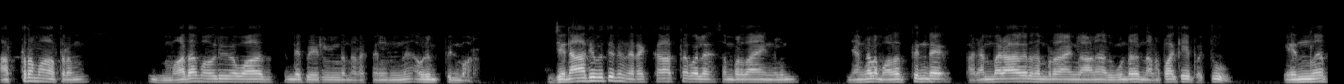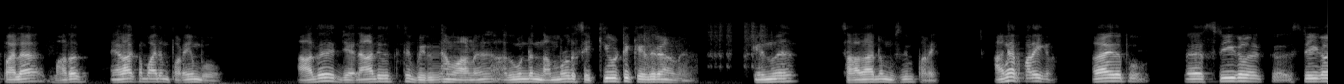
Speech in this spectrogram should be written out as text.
അത്രമാത്രം മതമൗലികവാദത്തിന്റെ പേരിൽ നടക്കലിൽ നിന്ന് അവർ പിന്മാറും. ജനാധിപത്യത്തിന് നിരക്കാത്ത പല സമ്പ്രദായങ്ങളും ഞങ്ങളുടെ മതത്തിന്റെ പരമ്പരാഗത സമ്പ്രദായങ്ങളാണ്. അതുകൊണ്ട് അത് നടപ്പാക്കിയേ പറ്റൂ എന്ന് പല മത നേതാക്കന്മാരും പറയുമ്പോൾ അത് ജനാധിപത്യത്തിന് വിരുദ്ധമാണ്. അതുകൊണ്ട് നമ്മളുടെ സെക്യൂരിറ്റിക്കെതിരാണ് എന്ന് സാധാരണ മുസ്ലിം പറയും. അങ്ങനെ പറയിക്കണം. അതായത് ഇപ്പോൾ സ്ത്രീകൾ സ്ത്രീകൾ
